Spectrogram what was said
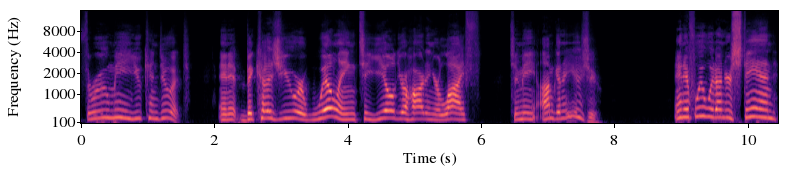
Through me, you can do it. And it because you are willing to yield your heart and your life to me, I'm going to use you. And if we would understand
